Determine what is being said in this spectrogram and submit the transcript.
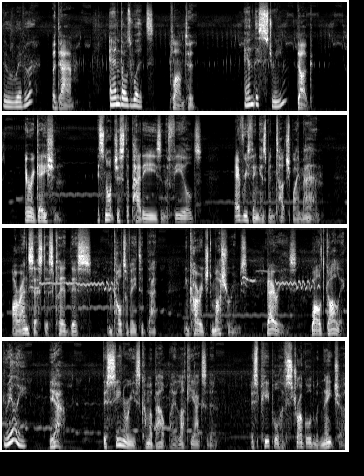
The river? A dam, And those woods. planted, And this stream? dug. Irrigation. It's not just the paddies and the fields. Everything has been touched by man. Our ancestors cleared this and cultivated that, encouraged mushrooms, berries, wild garlic. Really? Yeah. This scenery's come about by lucky accident, as people have struggled with nature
